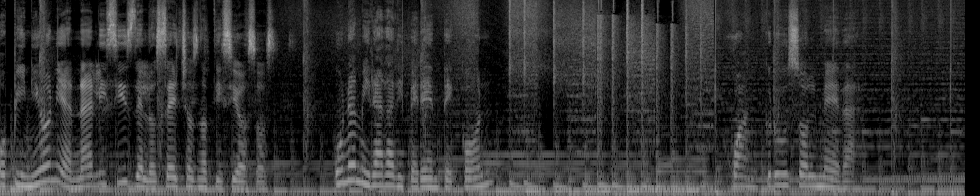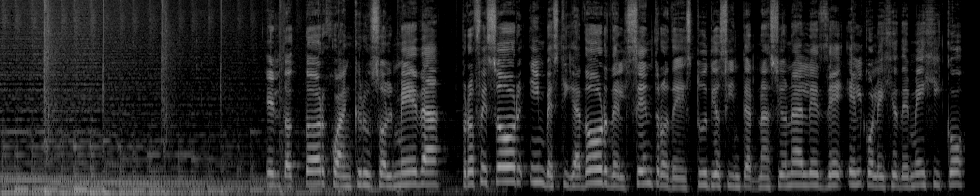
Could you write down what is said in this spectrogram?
Opinión y análisis de los hechos noticiosos. Una mirada diferente con Juan Cruz Olmeda. El doctor Juan Cruz Olmeda, profesor investigador del Centro de Estudios Internacionales de El Colegio de México,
